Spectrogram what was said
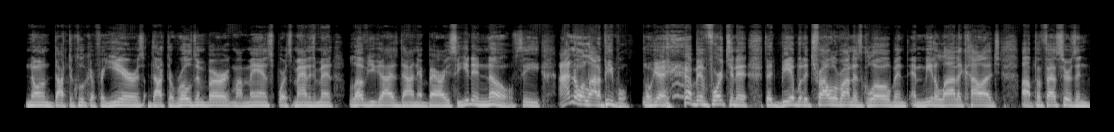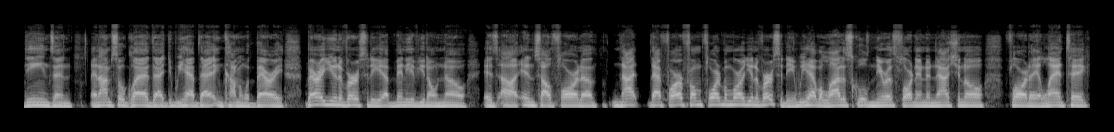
Known Dr. Kluka for years. Dr. Rosenberg, my man, sports management. Love you guys down there, Barry. So you didn't know. See, I know a lot of people. Okay, I've been fortunate to be able to travel around this globe and, and meet a lot of college uh, professors and deans, and and I'm so glad that we have that in common with Barry. Barry University, uh, many of you don't know, is uh, in South Florida, not that far from Florida Memorial University. We have a lot of schools near us: Florida International, Florida Atlantic.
